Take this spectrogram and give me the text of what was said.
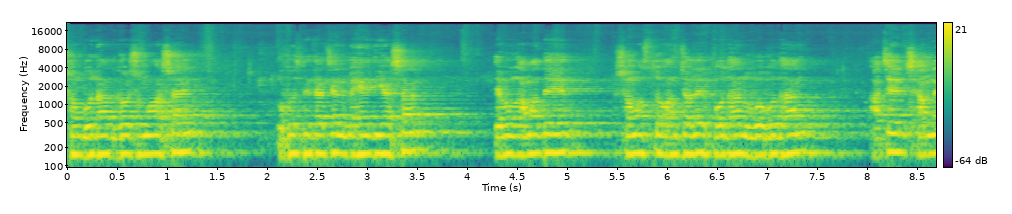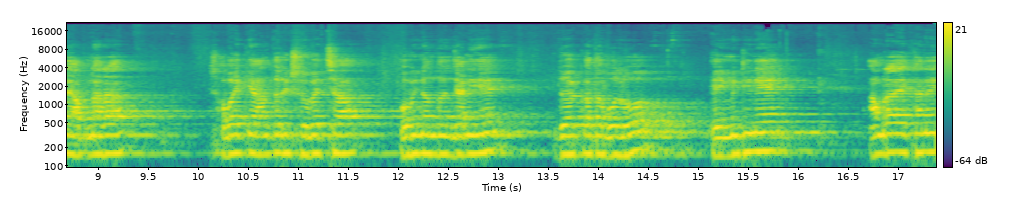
শম্ভুনাথ ঘোষ মহাশয়, উপস্থিত আছেন মেহেদি হাসান এবং আমাদের সমস্ত অঞ্চলের প্রধান, উপপ্রধান আছেন। সামনে আপনারা সবাইকে আন্তরিক শুভেচ্ছা, অভিনন্দন জানিয়ে দু এক কথা বলব। এই মিটিংয়ে আমরা এখানে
